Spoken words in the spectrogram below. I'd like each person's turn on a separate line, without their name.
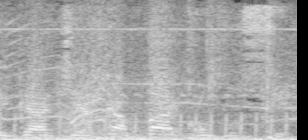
encarregado de acabar com você.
